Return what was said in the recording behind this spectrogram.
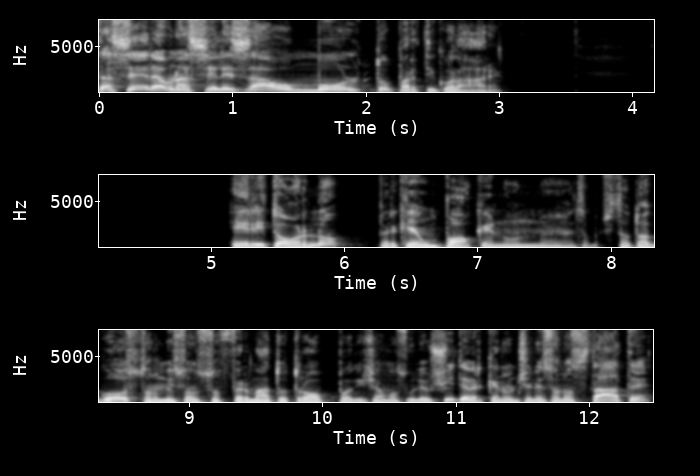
Stasera una Selesao molto particolare. E ritorno, perché è un po' che non... insomma, c'è stato agosto, non mi sono soffermato troppo, diciamo, sulle uscite perché non ce ne sono state.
